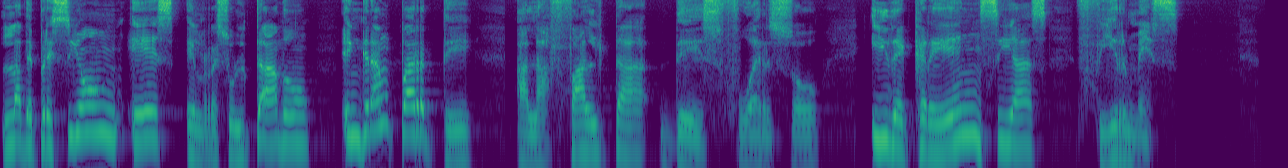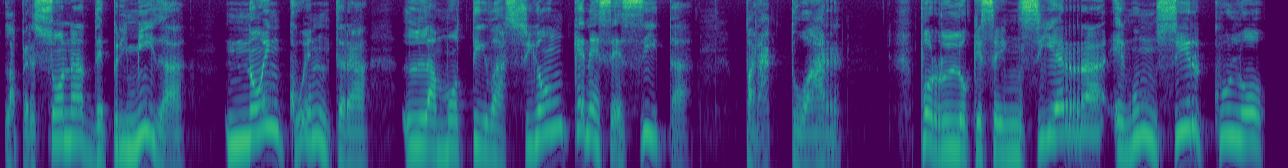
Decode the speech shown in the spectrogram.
La depresión es el resultado en gran parte a la falta de esfuerzo y de creencias firmes la persona deprimida no encuentra la motivación que necesita para actuar, por lo que se encierra en un círculo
